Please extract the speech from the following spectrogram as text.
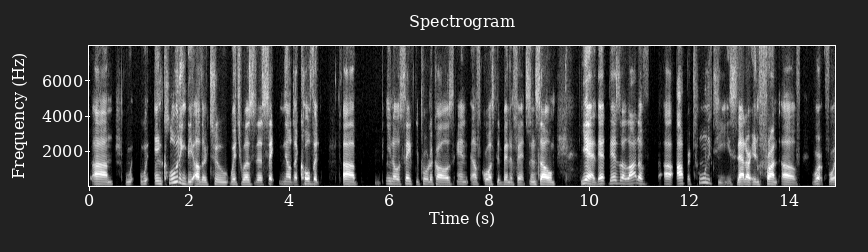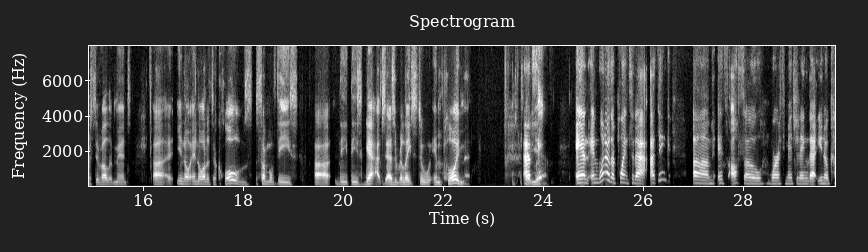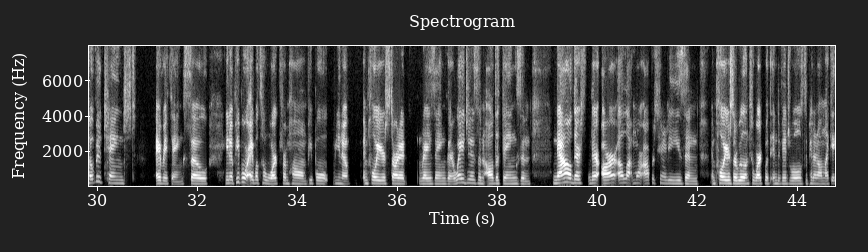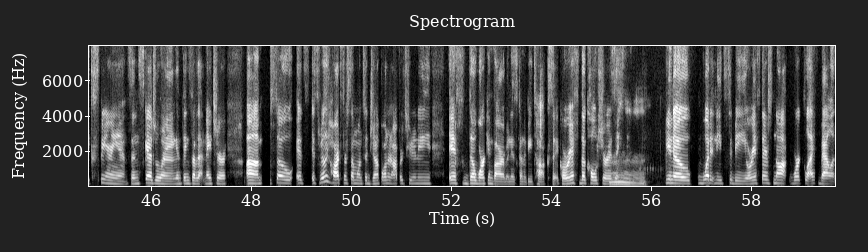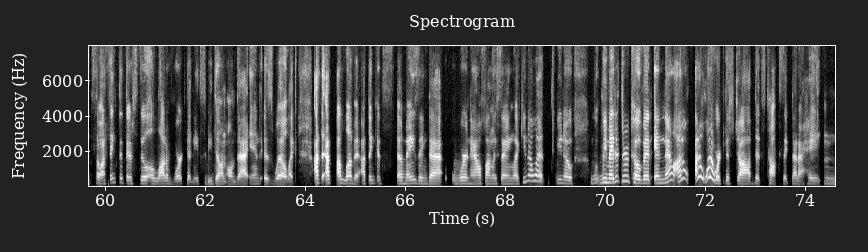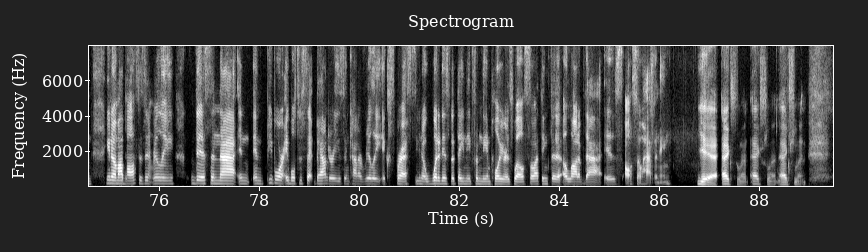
Um, w- w- including the other two which was the you know the covid uh, you know safety protocols and of course the benefits. And so yeah there's a lot of uh, opportunities that are in front of workforce development uh, you know in order to close some of these uh, the, these gaps as it relates to employment. So, yeah and and one other point to that i think um, it's also worth mentioning that you know covid changed everything. So you know people were able to work from home. People you know employers started raising their wages and all the things. And now there's there are a lot more opportunities and employers are willing to work with individuals depending on like experience and scheduling and things of that nature. Um, so it's it's really hard for someone to jump on an opportunity if the work environment is going to be toxic or if the culture isn't mm. you know what it needs to be or if there's not work life balance. So i think that there's still a lot of work that needs to be done on that end as well like i th- I, I love it. I think it's amazing that we're now finally saying like you know what? You know we made it through covid and now i don't i don't want to work this job that's toxic that i hate and you know my boss isn't really this and that and and people are able to set boundaries and kind of really express you know what it is that they need from the employer as well. So i think that a lot of that is also happening. Yeah excellent excellent excellent.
